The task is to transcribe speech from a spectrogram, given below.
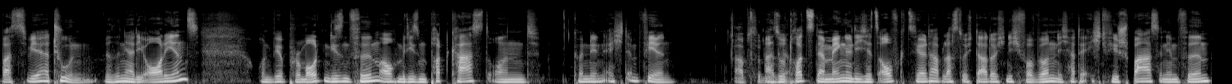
was wir tun. Wir sind ja die Audience und wir promoten diesen Film auch mit diesem Podcast und können den echt empfehlen. Absolut. Also ja. trotz der Mängel, die ich jetzt aufgezählt habe, lasst euch dadurch nicht verwirren. Ich hatte echt viel Spaß in dem Film.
